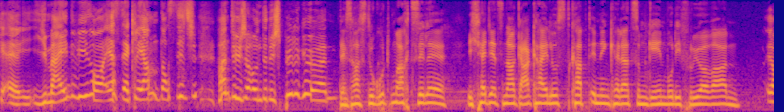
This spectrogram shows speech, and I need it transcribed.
äh, Gemeinwieser erst erklären, dass die Handtücher unter die Spüle gehören. Das hast du gut gemacht, Sille. Ich hätte jetzt noch gar keine Lust gehabt, in den Keller zum gehen, wo die früher waren. Ja,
